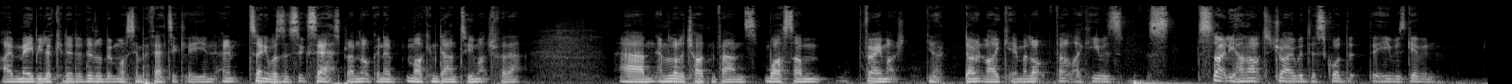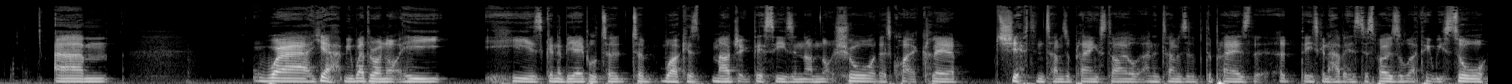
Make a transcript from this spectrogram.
I maybe look at it a little bit more sympathetically, and, and it certainly wasn't a success, but I'm not going to mark him down too much for that. Um, and a lot of Charlton fans, while some very much you know don't like him, a lot felt like he was slightly hung out to dry with the squad that, that he was given. Um, where yeah, I mean whether or not he he is going to be able to to work his magic this season, I'm not sure. There's quite a clear shift in terms of playing style and in terms of the players that, uh, he's going to have at his disposal. I think we saw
